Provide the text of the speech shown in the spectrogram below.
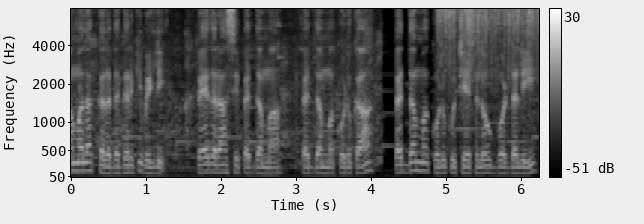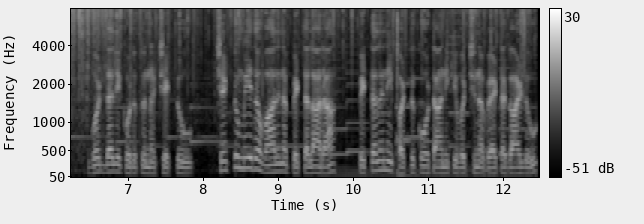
అమ్మలక్కల దగ్గరికి వెళ్ళి పేదరాశి పెద్దమ్మ పెద్దమ్మ కొడుక పెద్దమ్మ కొడుకు చేతిలో గొడ్డలి గొడ్డలి కొడుతున్న చెట్టు చెట్టు మీద వాలిన పిట్టలారా పిట్టలని పట్టుకోటానికి వచ్చిన వేటగాళ్ళు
